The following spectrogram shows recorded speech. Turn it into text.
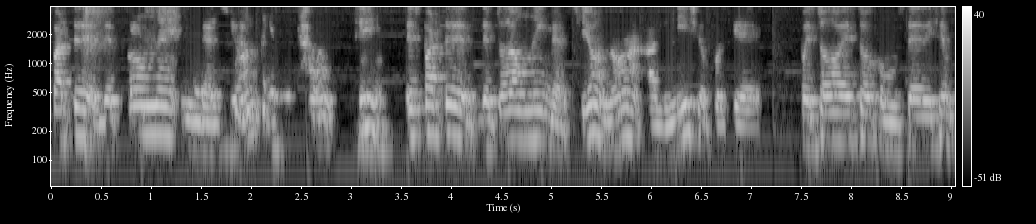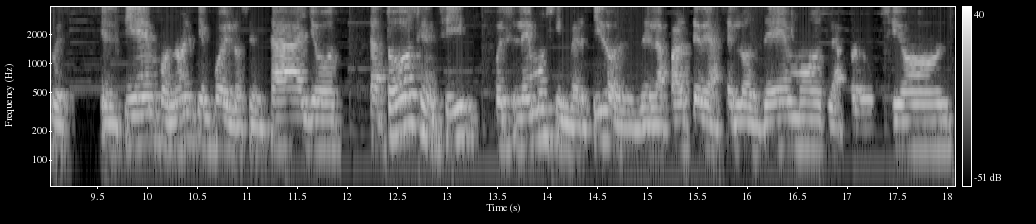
parte de, de toda una inversión. Sí, es parte de, de toda una inversión, ¿no? Al inicio, porque pues todo esto, como ustedes dicen, pues el tiempo, ¿no? El tiempo de los ensayos, o sea, todos en sí, pues le hemos invertido desde la parte de hacer los demos, la producción,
